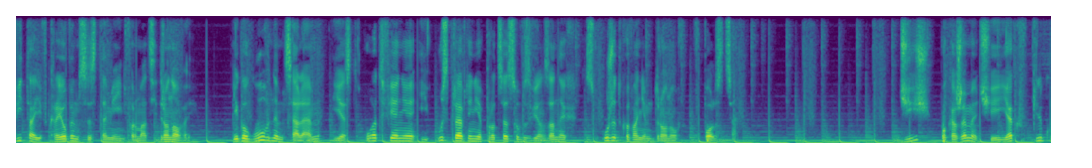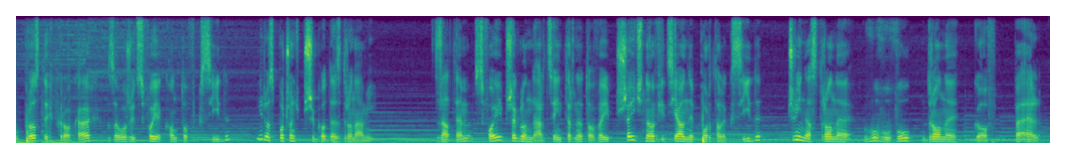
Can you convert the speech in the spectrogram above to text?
Witaj w Krajowym Systemie Informacji Dronowej. Jego głównym celem jest ułatwienie i usprawnienie procesów związanych z użytkowaniem dronów w Polsce. Dziś pokażemy Ci, jak w kilku prostych krokach założyć swoje konto w XSEED i rozpocząć przygodę z dronami. Zatem w swojej przeglądarce internetowej przejdź na oficjalny portal XSEED, czyli na stronę www.drony.gov.pl.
